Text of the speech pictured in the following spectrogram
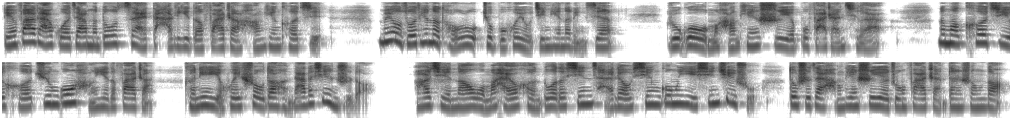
连发达国家们都在大力的发展航天科技。没有昨天的投入，就不会有今天的领先。如果我们航天事业不发展起来，那么科技和军工行业的发展肯定也会受到很大的限制的。而且呢，我们还有很多的新材料、新工艺、新技术，都是在航天事业中发展诞生的。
